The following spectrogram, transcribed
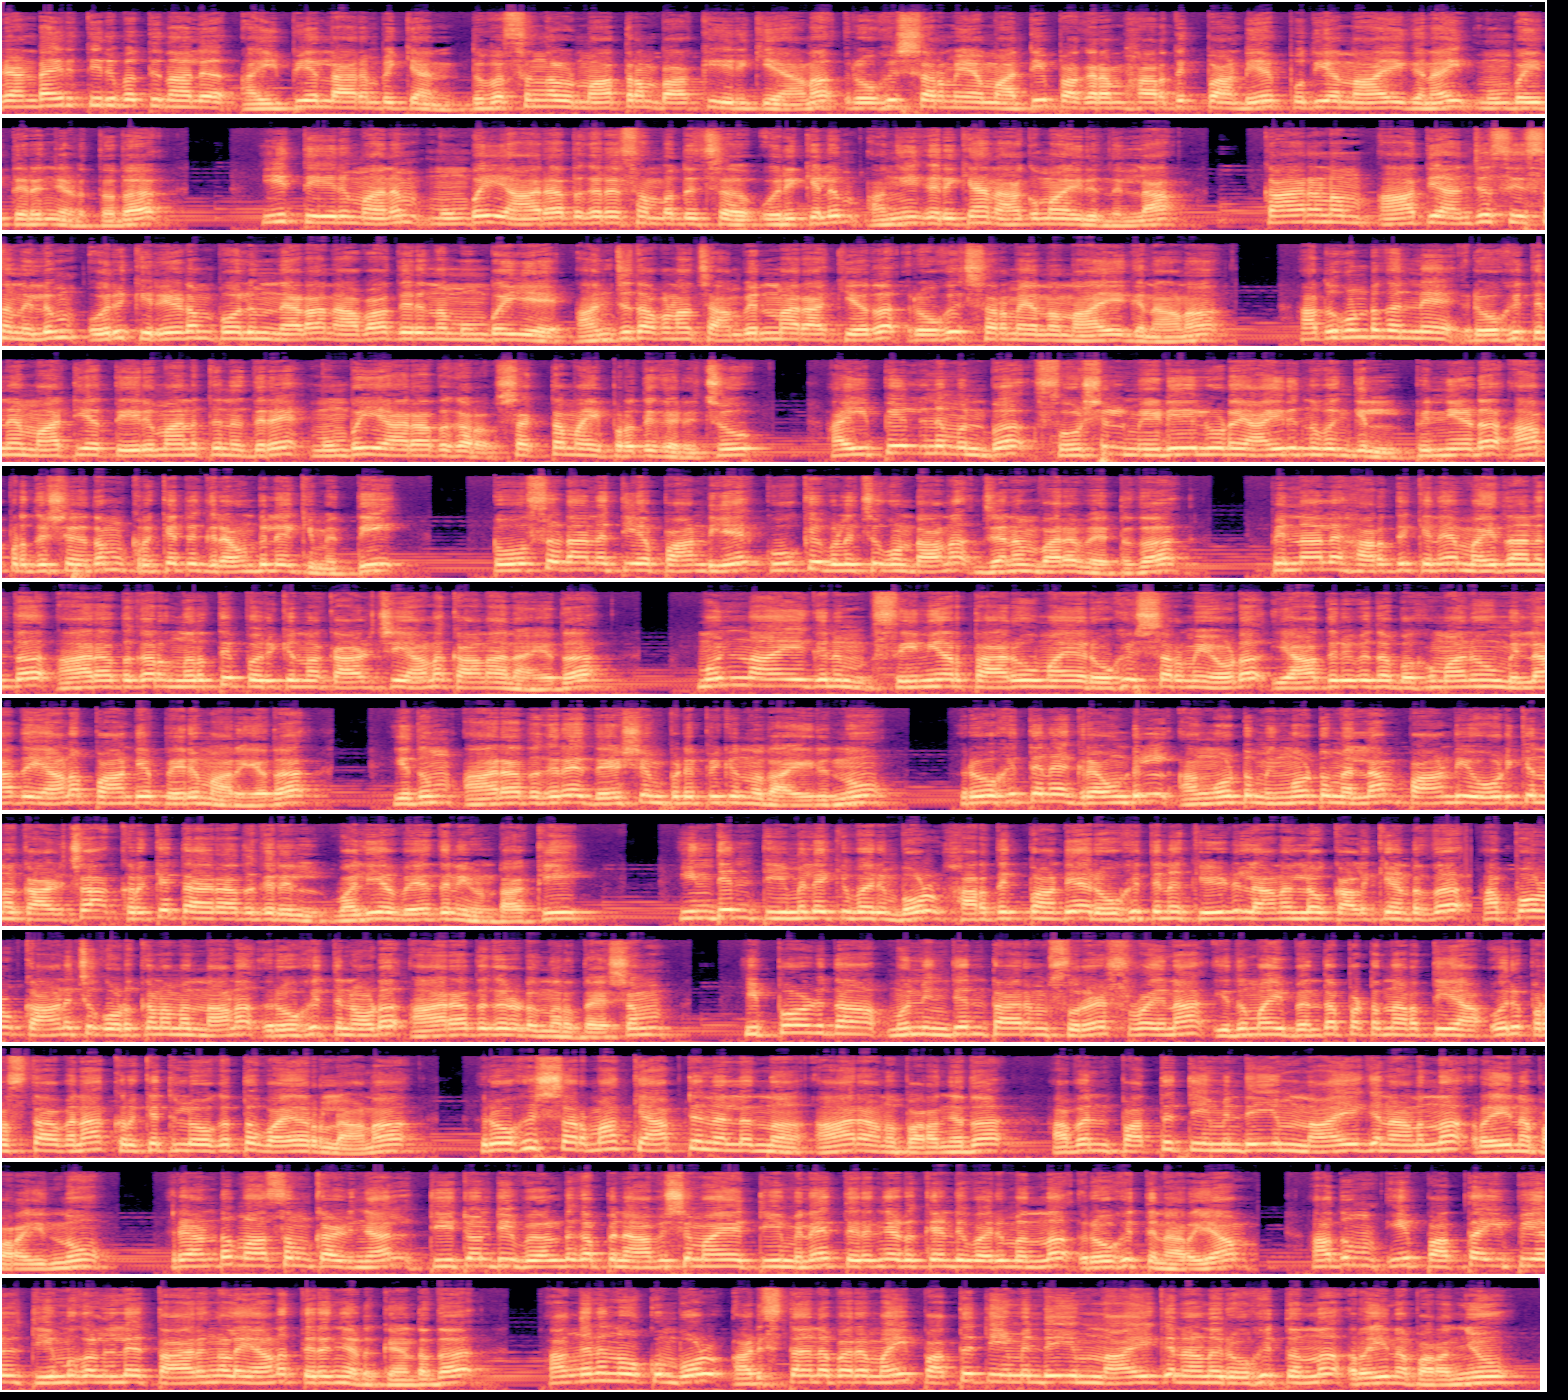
രണ്ടായിരത്തി ഇരുപത്തിനാല് I P L ആരംഭിക്കാൻ ദിവസങ്ങൾ മാത്രം ബാക്കിയിരിക്കെയാണ് രോഹിത് ശർമ്മയെ മാറ്റി പകരം ഹാർദിക് പാണ്ഡ്യയെ പുതിയ നായകനായി മുംബൈ തിരഞ്ഞെടുത്തത്. ഈ തീരുമാനം മുംബൈ ആരാധകരെ സംബന്ധിച്ച് ഒരിക്കലും അംഗീകരിക്കാനാകുമായിരുന്നില്ല. കാരണം ആദ്യ അഞ്ച് സീസണിലും ഒരു കിരീടം പോലും നേടാനാവാതിരുന്ന മുംബൈയെ അഞ്ച് തവണ ചാമ്പ്യന്മാരാക്കിയത് രോഹിത് ശർമ്മ എന്ന നായകനാണ്. അതുകൊണ്ട് തന്നെ രോഹിത്തിനെ മാറ്റിയ തീരുമാനത്തിനെതിരെ മുംബൈ ആരാധകർ ശക്തമായി പ്രതികരിച്ചു. ഐ പി എല്ലിന് മുൻപ് സോഷ്യൽ മീഡിയയിലൂടെ ആയിരുന്നുവെങ്കിൽ പിന്നീട് ആ പ്രതിഷേധം ക്രിക്കറ്റ് ഗ്രൗണ്ടിലേക്കും എത്തി ടോസ് ഇടാനെത്തിയ പാണ്ഡ്യയെ കൂക്കി വിളിച്ചുകൊണ്ടാണ് ജനം വരവേറ്റത്. പിന്നാലെ ഹർദിക്കിനെ മൈതാനത്ത് ആരാധകർ നിർത്തിപ്പൊരിക്കുന്ന കാഴ്ചയാണ് കാണാനായത്. മുൻ നായകനും സീനിയർ താരവുമായ രോഹിത് ശർമ്മയോട് യാതൊരുവിധ ബഹുമാനവുമില്ലാതെയാണ് പാണ്ഡ്യ പെരുമാറിയത്. ഇതും ആരാധകരെ ദേഷ്യം പിടിപ്പിക്കുന്നതായിരുന്നു. രോഹിത്തിനെ ഗ്രൗണ്ടിൽ അങ്ങോട്ടും ഇങ്ങോട്ടുമെല്ലാം പാണ്ഡ്യ ഓടിക്കുന്ന കാഴ്ച ക്രിക്കറ്റ് ആരാധകരിൽ വലിയ വേദനയുണ്ടാക്കി. ഇന്ത്യൻ ടീമിലേക്ക് വരുമ്പോൾ ഹർദിക് പാണ്ഡ്യ രോഹിത്തിന് കീഴിലാണല്ലോ കളിക്കേണ്ടത്. അപ്പോൾ കാണിച്ചു കൊടുക്കണമെന്നാണ് രോഹിത്തിനോട് ആരാധകരുടെ നിർദ്ദേശം. ഇപ്പോഴിതാ മുൻ ഇന്ത്യൻ താരം സുരേഷ് റൈന ഇതുമായി ബന്ധപ്പെട്ട് നടത്തിയ ഒരു പ്രസ്താവന ക്രിക്കറ്റ് ലോകത്ത് വൈറലാണ്. രോഹിത് ശർമ്മ ക്യാപ്റ്റൻ അല്ലെന്ന് ആരാണ് പറഞ്ഞത്? അവൻ പത്ത് ടീമിന്റെയും നായകനാണെന്ന് റെയ്ന പറയുന്നു. രണ്ടു മാസം കഴിഞ്ഞാൽ ടി ട്വന്റി വേൾഡ് കപ്പിന് ആവശ്യമായ ടീമിനെ തിരഞ്ഞെടുക്കേണ്ടി വരുമെന്ന് രോഹിത്തിനറിയാം. അതും ഈ പത്ത് ഐ പി എൽ ടീമുകളിലെ താരങ്ങളെയാണ് തിരഞ്ഞെടുക്കേണ്ടത്. അങ്ങനെ നോക്കുമ്പോൾ അടിസ്ഥാനപരമായി പത്ത് ടീമിന്റെയും നായകനാണ് രോഹിത് എന്ന് റീന പറഞ്ഞു.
